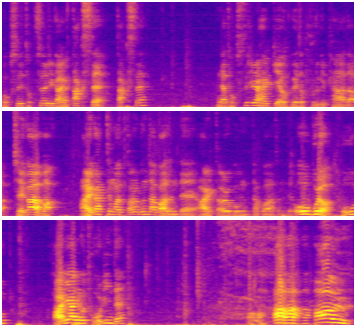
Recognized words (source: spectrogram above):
독수리 독수리가 아니라 딱새 딱새? 그냥 독수리를 할게요 그게 더 부르기 편하다 제가 막 알 같은 거 떨군다고 하던데 알 떨군다고 하던데 오 뭐야 돌? 알이 아니고 돌인데? 아아아 아, 아, 아유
